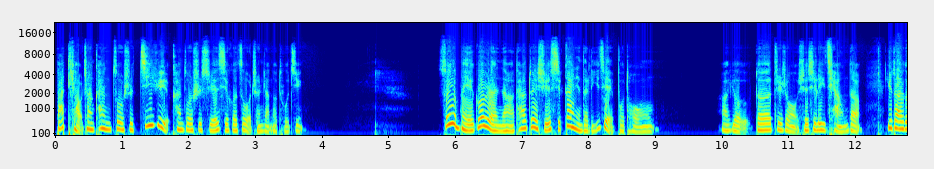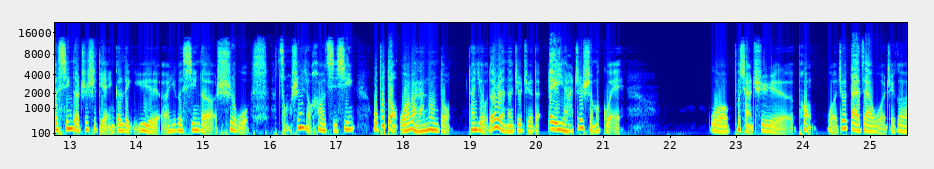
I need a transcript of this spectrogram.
把挑战看作是机遇，看作是学习和自我成长的途径。所以每个人啊，他对学习概念的理解不同啊。有的这种学习力强的，遇到一个新的知识点、一个领域、呃一个新的事物，总是那种好奇心，我不懂，我要把它弄懂。但有的人呢，就觉得，哎呀，这什么鬼？我不想去碰，我就待在我这个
